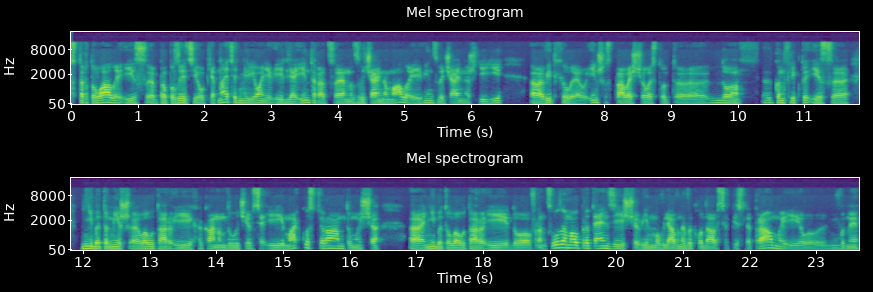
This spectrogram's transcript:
стартували із пропозицією у 15 мільйонів, і для інтера це надзвичайно мало, і він, звичайно ж, її е, відхилив. Інша справа, що ось тут е, до конфлікту із е, нібито між е, Лаутаро і Хаканом долучився і Маркус Тюрам, тому що. е, Нібито Лаутаро і до француза мав претензії, що він, мовляв, не викладався після травми, і вони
